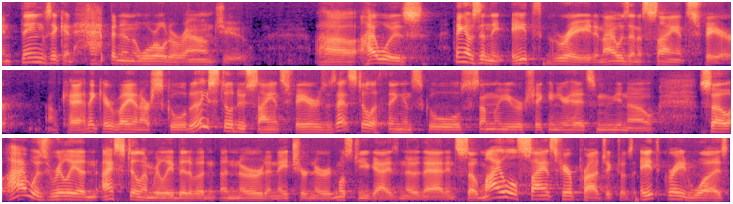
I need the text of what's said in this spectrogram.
and things that can happen in the world around you. Uh, I was I think I was in the eighth grade and I was in a science fair Okay, I think everybody in our school, do they still do science fairs? Is that still a thing in schools? Some of you are shaking your head, some of you know. So I was really, I still am really a bit of a, a, nerd, a nature nerd. Most of you guys know that. And so my little science fair project was, eighth grade was,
